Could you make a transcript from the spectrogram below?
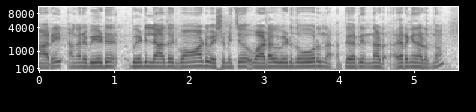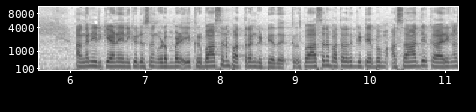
മാറി. അങ്ങനെ വീട് വീടില്ലാതെ ഒരുപാട് വിഷമിച്ചു. വാടക വീട് തോറും കയറി നട ഇറങ്ങി നടന്നു. അങ്ങനെ ഇരിക്കുകയാണ് എനിക്കൊരു ദിവസം ഉടമ്പടി ഈ കൃപാസന പത്രം കിട്ടിയത്. കൃപാസന പത്രത്തിൽ കിട്ടിയപ്പം അസാധ്യ കാര്യങ്ങൾ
